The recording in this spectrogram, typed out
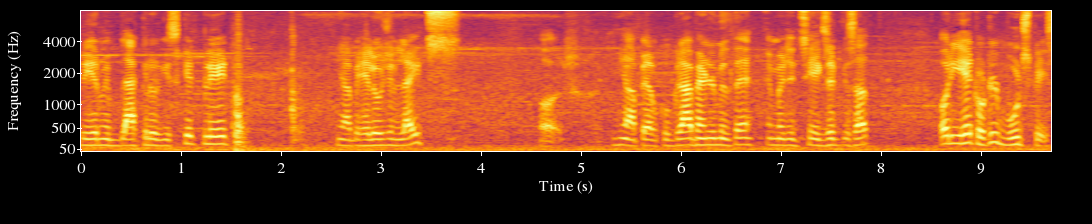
रियर में ब्लैक कलर की स्किट प्लेट यहाँ पे हेलोजन लाइट्स और यहाँ पे आपको ग्रैब हैंडल मिलते हैं इमरजेंसी एग्जिट के साथ। और ये है total boot space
